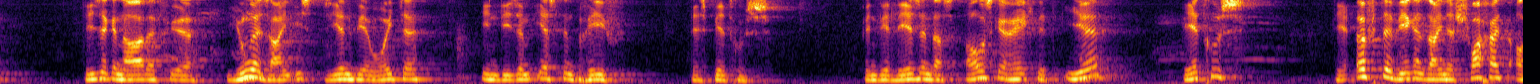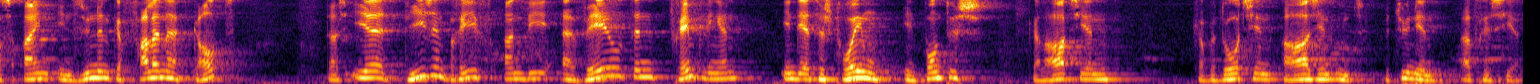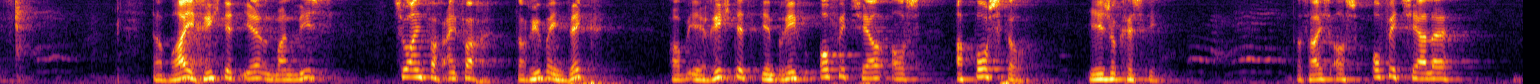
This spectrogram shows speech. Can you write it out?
dieser Gnade für Junge sein ist, sehen wir heute in diesem ersten Brief des Petrus. Wenn wir lesen, dass ausgerechnet ihr, Petrus, der öfter wegen seiner Schwachheit als ein in Sünden gefallener galt, dass ihr diesen Brief an die erwählten Fremdlingen in der Zerstreuung in Pontus, Galatien, Kappadokien, Asien und Bithynien adressiert. Dabei richtet ihr, und man liest zu einfach einfach darüber hinweg, aber er richtet den Brief offiziell als Apostel Jesu Christi. Das heißt als offizielle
